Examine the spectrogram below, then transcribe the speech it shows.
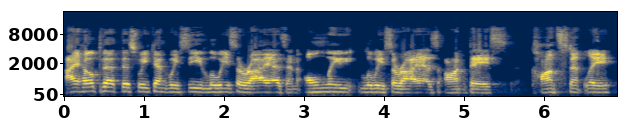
I hope that this weekend we see Luis Arraez and only Luis Arraez on base constantly.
